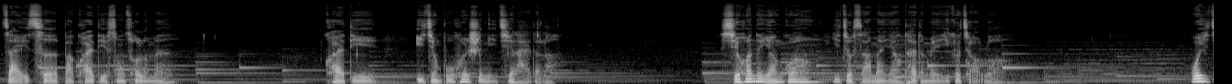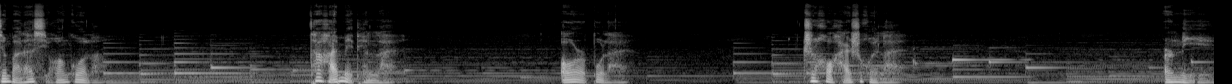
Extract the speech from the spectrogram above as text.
再一次把快递送错了门，快递已经不会是你寄来的了。喜欢的阳光依旧洒满阳台的每一个角落，我已经把它喜欢过了。他还每天来，偶尔不来，之后还是会来，而你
